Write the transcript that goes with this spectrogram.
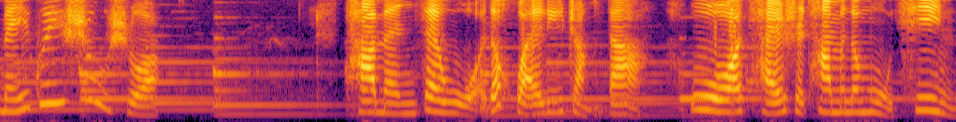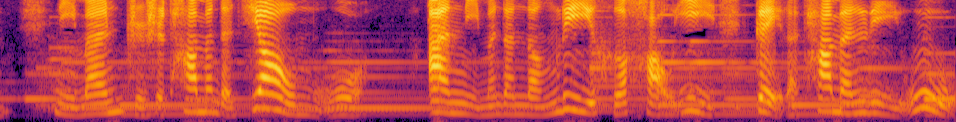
玫瑰树说：“他们在我的怀里长大，我才是他们的母亲，你们只是他们的教母，按你们的能力和好意给了他们礼物。”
